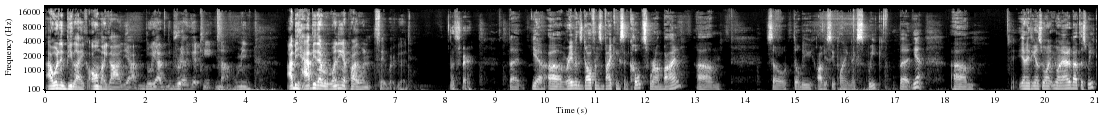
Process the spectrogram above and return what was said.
I wouldn't be like, oh my god, yeah, we have a really good team. No, I mean, I'd be happy that we're winning. I probably wouldn't say we're good. That's fair. But yeah, uh, Ravens, Dolphins, Vikings, and Colts were on bye. Um, so they'll be obviously playing next week. But yeah. Um, anything else you want you want to add about this week?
